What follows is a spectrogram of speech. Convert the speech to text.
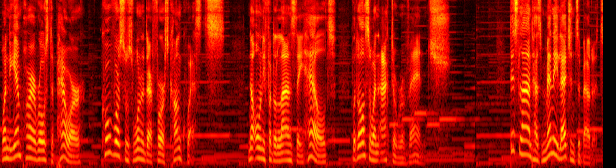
When the Empire rose to power, Corvos was one of their first conquests, not only for the lands they held, but also an act of revenge. This land has many legends about it.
